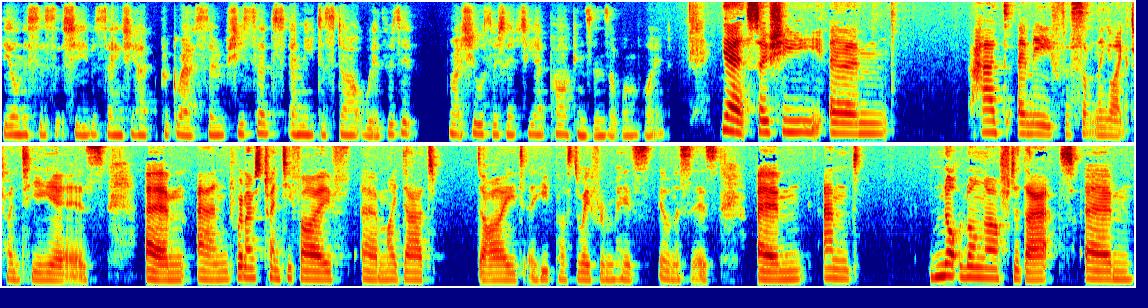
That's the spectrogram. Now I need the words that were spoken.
the illnesses that she was saying she had progressed? So, she said ME to start with. Was it right? She also said she had Parkinson's at one point. Yeah. So, she um, had ME for something like 20 years. Um, and when I was 25, uh, my dad died. He passed away from his illnesses. Um, and not long after that, um,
